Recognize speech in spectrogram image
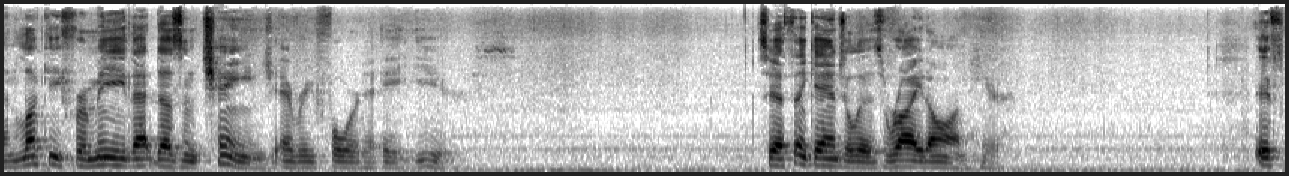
And lucky for me, that doesn't change every four to eight years. See, I think Angela is right on here. If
